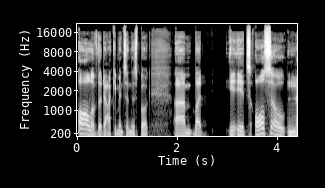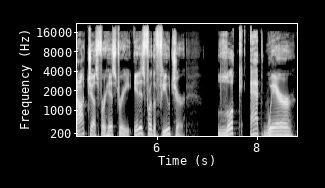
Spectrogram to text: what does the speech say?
all of the documents in this book. Um, but it's also not just for history, it is for the future. Look at where,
